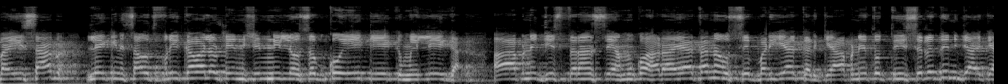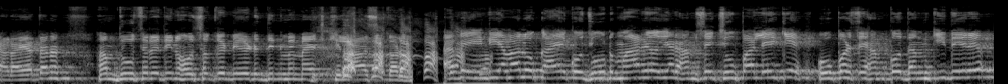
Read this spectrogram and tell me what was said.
भाई साहब, लेकिन साउथ अफ्रीका वालों, टेंशन नहीं लो, सबको एक एक मिलेगा आपने जिस तरह से हमको हराया था ना, उससे बढ़िया करके, आपने तो तीसरे दिन जाके हराया था ना, हम दूसरे दिन हो सके डेढ़ दिन में मैच खिलास कर। अबे इंडिया वालों काहे को झूठ मार रहे हो यार? हमसे छुपा लेके ऊपर से हमको धमकी दे रहे हो?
